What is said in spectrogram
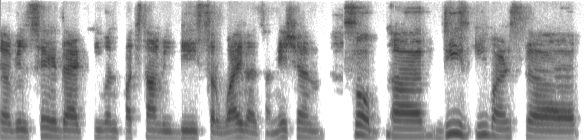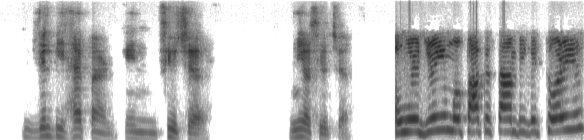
uh, will say that even Pakistan will be survive as a nation. So uh, these events uh, will be happen in future, near future. In your dream, will Pakistan be victorious?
